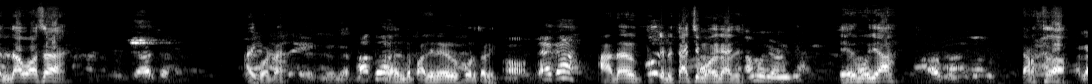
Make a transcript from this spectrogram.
എന്താ ബോസ? ആയിക്കോട്ടെ. അതെന്താ പതിനേഴ് രൂപ കൊടുത്തോളി അത് കിടക്കാച്ചി മുതലാത് ഏത് മൂരിയാ? കറുത്തതോ? അല്ല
